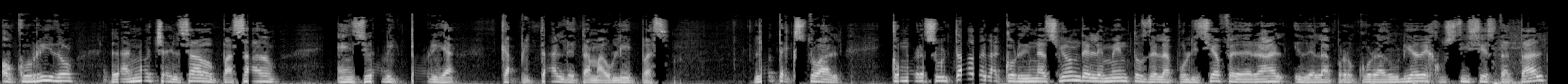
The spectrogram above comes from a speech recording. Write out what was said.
ocurrido la noche del sábado pasado en Ciudad Victoria, capital de Tamaulipas. Lo textual. Como resultado de la coordinación de elementos de la Policía Federal y de la Procuraduría de Justicia Estatal,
